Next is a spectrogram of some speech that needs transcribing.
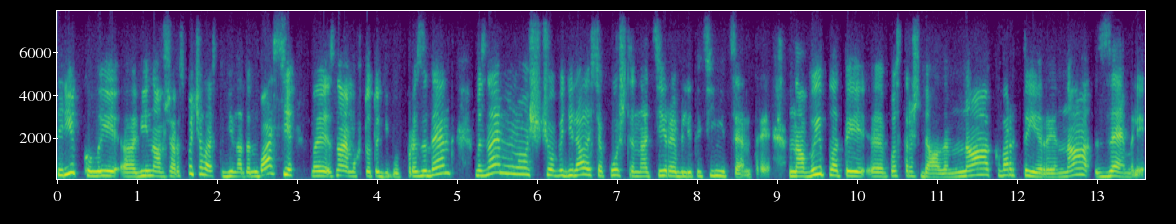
рік, коли е, війна вже розпочалась тоді на Донбасі, ми знаємо, хто тоді був президент. Ми знаємо, що виділялися кошти на ці реабілітаційні центри, на виплати е, постраждалим, на квартири, на землі.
